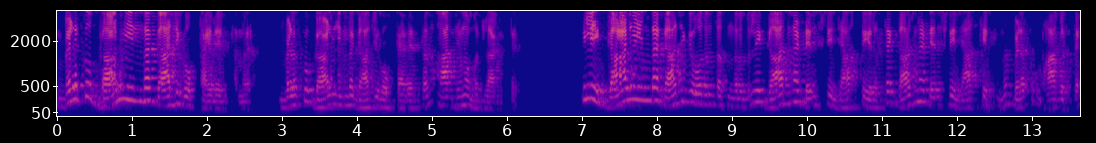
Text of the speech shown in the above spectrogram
ಬೆಳಕು ಗಾಳಿಯಿಂದ ಗಾಜಿಗೆ ಹೋಗ್ತಾ ಇದೆ ಅಂತಂದ್ರೆ, ಬೆಳಕು ಗಾಳಿಯಿಂದ ಗಾಜಿಗೆ ಹೋಗ್ತಾ ಇದೆ ಅಂತಂದ್ರೆ ಮಾಧ್ಯಮ ಬದಲಾಗುತ್ತೆ. ಇಲ್ಲಿ ಗಾಳಿಯಿಂದ ಗಾಜಿಗೆ ಹೋದಂತ ಸಂದರ್ಭದಲ್ಲಿ ಗಾಜಿನ ಡೆನ್ಸಿಟಿ ಜಾಸ್ತಿ ಇರುತ್ತೆ. ಗಾಜಿನ ಡೆನ್ಸಿಟಿ ಜಾಸ್ತಿ ಇರ್ತಂದ್ರೆ ಬೆಳಕು ಬಾಗುತ್ತೆ.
